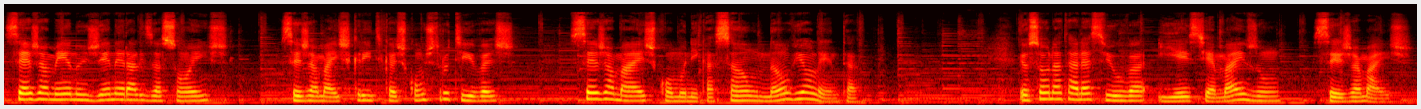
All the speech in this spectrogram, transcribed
Seja menos generalizações, seja mais críticas construtivas, seja mais comunicação não violenta. Eu sou Natália Silva e esse é mais um Seja Mais.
